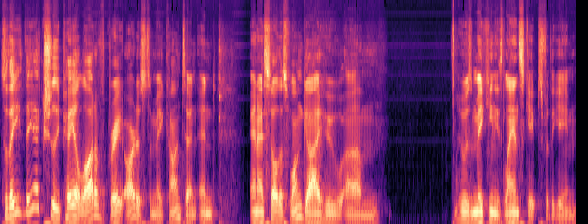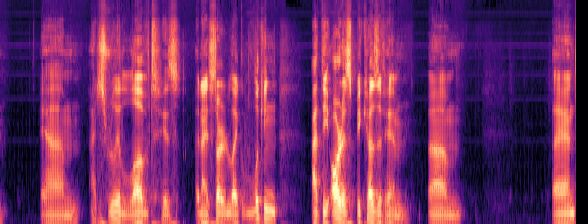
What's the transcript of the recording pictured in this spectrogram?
So they they actually pay a lot of great artists to make content, and and I saw this one guy who um who was making these landscapes for the game. Um, I just really loved his, and I started like looking at the artist because of him. Um, and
